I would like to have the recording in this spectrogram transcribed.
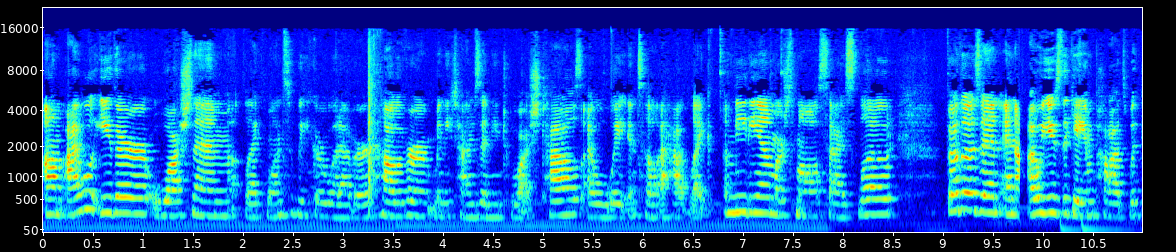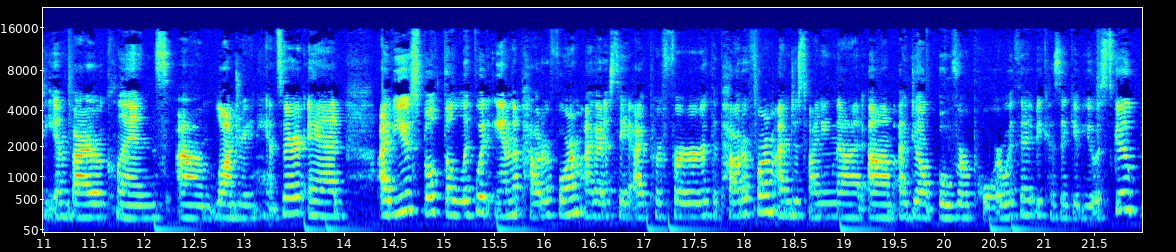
Um, I will either wash them like once a week or whatever, however many times I need to wash towels. I will wait until I have like a medium or small size load throw those in and I will use the Gain Pods with the EnviroKlenz um, Laundry Enhancer and I've used both the liquid and the powder form. I gotta say I prefer the powder form. I'm just finding that um, I don't over pour with it because they give you a scoop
